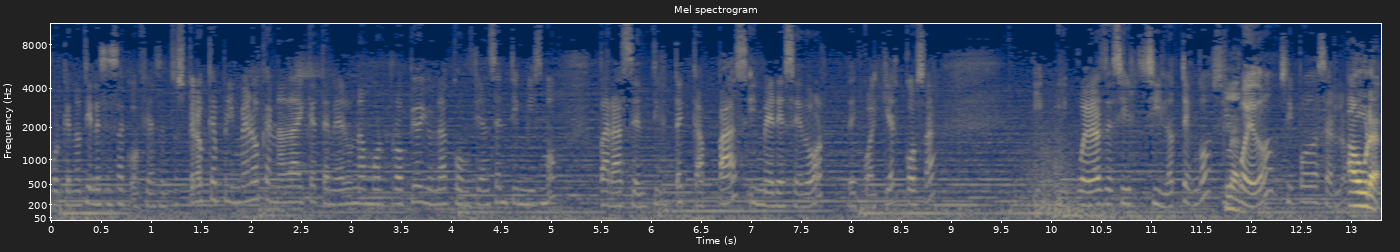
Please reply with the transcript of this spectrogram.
Porque no tienes esa confianza. Entonces creo que primero que nada hay que tener un amor propio y una confianza en ti mismo para sentirte capaz y merecedor de cualquier cosa y, y puedas decir, sí la tengo, sí Claro. puedo, sí puedo hacerlo. Ahora,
